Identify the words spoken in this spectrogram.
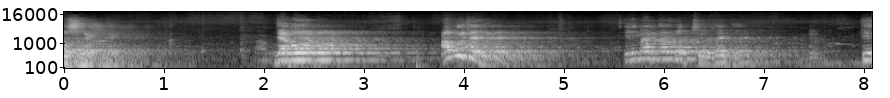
মুসলিম। যেমন আবু জেহেল, ইমানদার লোক ছিল, তাই তো? কি?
